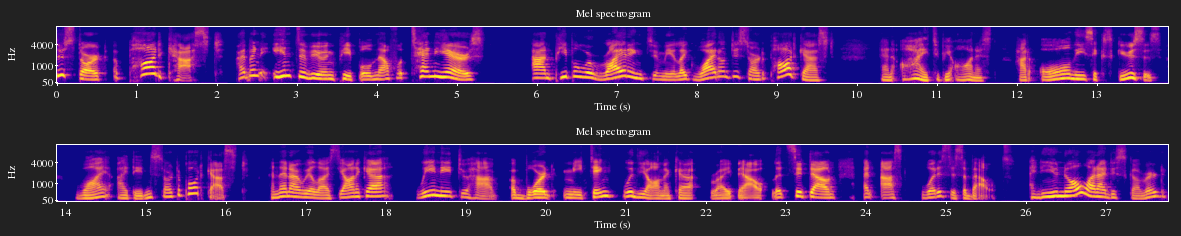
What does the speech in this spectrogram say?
to start a podcast? I've been interviewing people now for 10 years and people were writing to me, like, why don't you start a podcast? And I, to be honest, had all these excuses why I didn't start a podcast. And then I realized, Jannike, we need to have a board meeting with Jannike right now. Let's sit down and ask, what is this about? And you know what I discovered?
